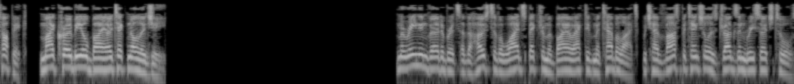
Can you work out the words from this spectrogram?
Microbial biotechnology Marine invertebrates are the hosts of a wide spectrum of bioactive metabolites, which have vast potential as drugs and research tools.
